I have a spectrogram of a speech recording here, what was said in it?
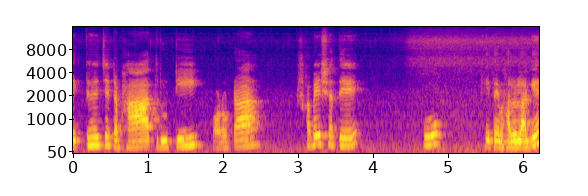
দেখতে হয়েছে। এটা ভাত, রুটি, পরোটা, সবের সাথে খুব খেতে ভালো লাগে।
